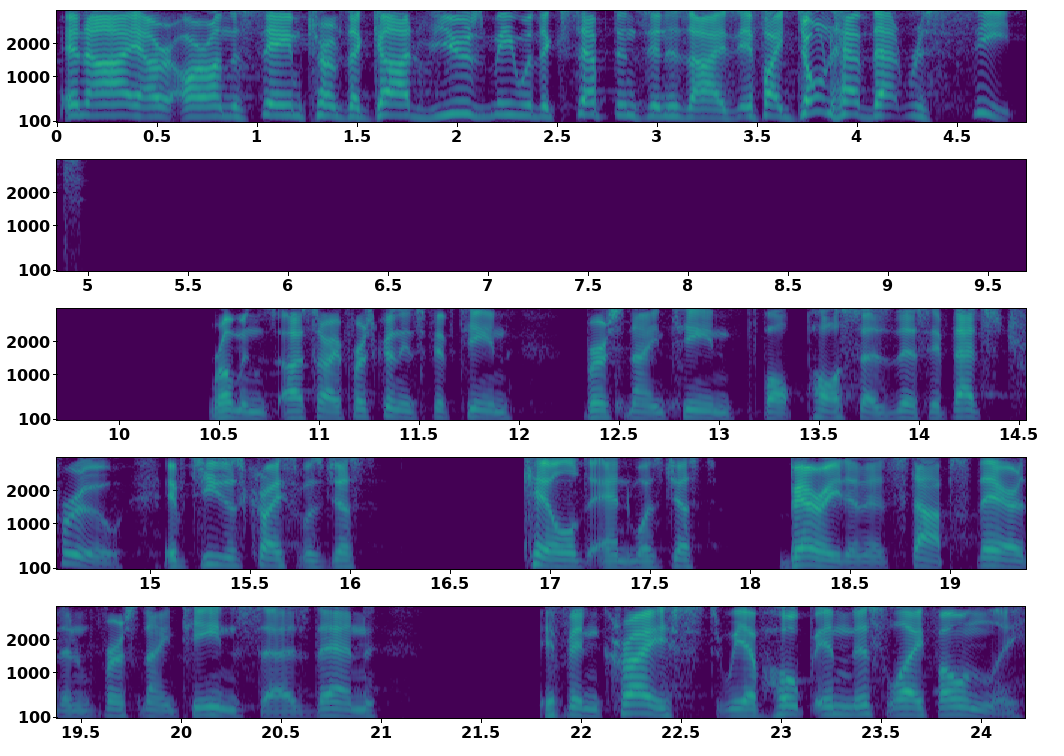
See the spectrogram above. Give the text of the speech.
and I are, are on the same terms, that God views me with acceptance in his eyes if I don't have that receipt? Romans, uh, sorry, 1 Corinthians 15, verse 19, Paul, says this if that's true, if Jesus Christ was just killed and was just buried and it stops there, then verse 19 says, then if in Christ we have hope in this life only,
